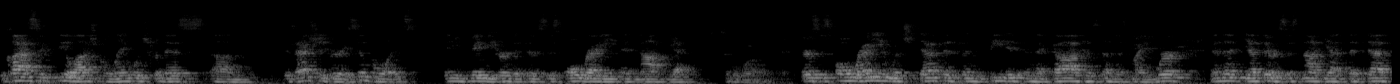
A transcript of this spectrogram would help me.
The classic theological language for this um, is actually very simple. It's and you've maybe heard that there's this already and not yet to the world. There's this already in which death has been defeated and that God has done this mighty work. And then yet there's this not yet, that death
